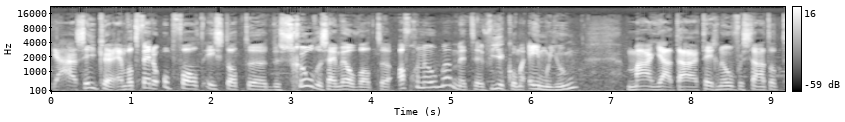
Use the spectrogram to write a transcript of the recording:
Ja, zeker. En wat verder opvalt is dat de schulden zijn wel wat afgenomen met 4,1 miljoen. Maar ja, daar tegenover staat dat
